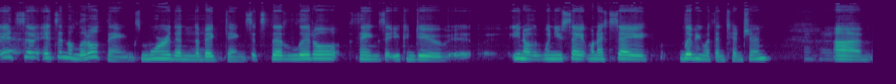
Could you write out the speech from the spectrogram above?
it's it a, it's in the little things more than the big things it's the little things that you can do you know when you say when i say living with intention mm-hmm. um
